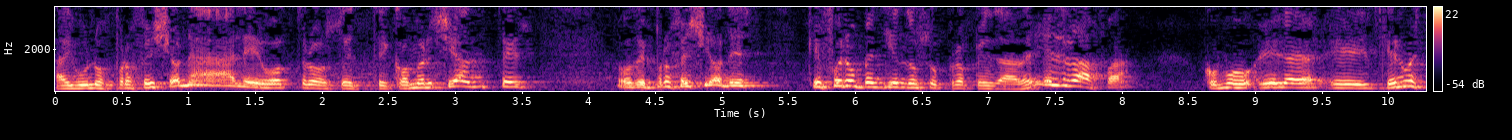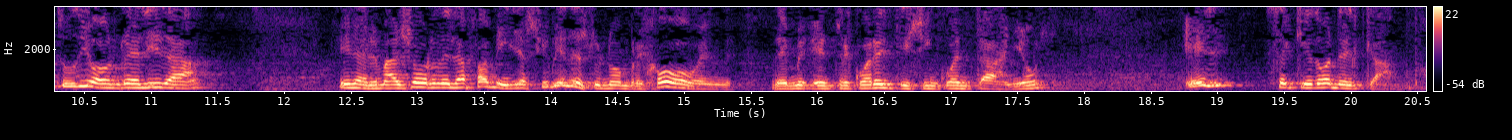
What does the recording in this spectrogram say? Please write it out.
algunos profesionales, otros este, comerciantes o de profesiones que fueron vendiendo sus propiedades. El Rafa, como era el que no estudió en realidad, era el mayor de la familia, si bien es un hombre joven, de entre 40 y 50 años, él se quedó en el campo.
